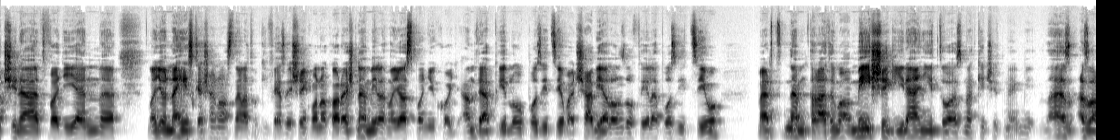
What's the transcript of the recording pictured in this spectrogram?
csinált, vagy ilyen nagyon nehézkesen használható kifejezéseink vannak arra, és nem véletlen, hogy azt mondjuk, hogy Andrea Pirlo pozíció, vagy Xabi Alonso féle pozíció, mert nem találtunk, a mélység irányító az meg kicsit még, ez, ez az,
